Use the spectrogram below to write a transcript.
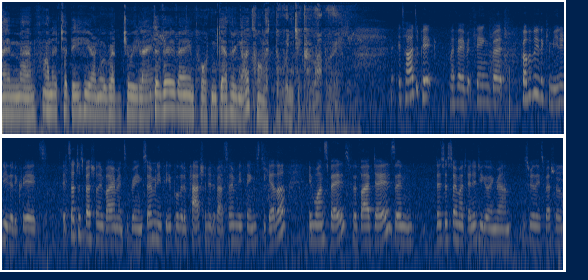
I'm um, honoured to be here on Wiradjuri Land. It's a very, very important gathering. I call it the winter corroboree. It's hard to pick my favourite thing, but probably the community that it creates. It's such a special environment to bring so many people that are passionate about so many things together in one space for five days and there's just so much energy going around. It's really special.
